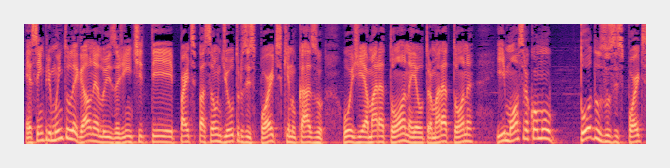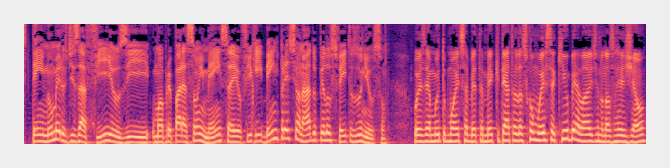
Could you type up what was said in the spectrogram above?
É sempre muito legal, né, Luiz, a gente ter participação de outros esportes, que no caso hoje é a maratona e a outra maratona, e mostra como todos os esportes têm inúmeros desafios e uma preparação imensa. Eu fiquei bem impressionado pelos feitos do Nilson. Pois é, muito bom a gente saber também que tem atletas como esse aqui em Uberlândia, na nossa região,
